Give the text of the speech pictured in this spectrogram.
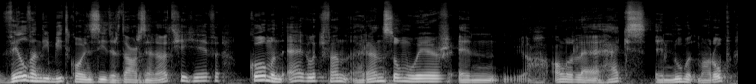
veel van die bitcoins die er daar zijn uitgegeven, komen eigenlijk van ransomware en ja, allerlei hacks en noem het maar op,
